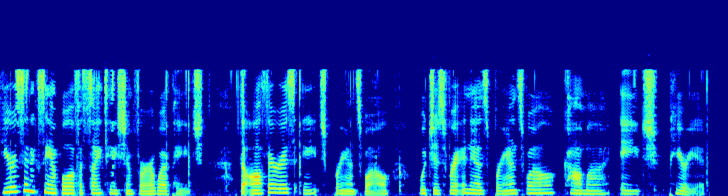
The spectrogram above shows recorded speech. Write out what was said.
Here's an example of a citation for a web page. The author is H. Branswell, which is written as Branswell, comma, H, period.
